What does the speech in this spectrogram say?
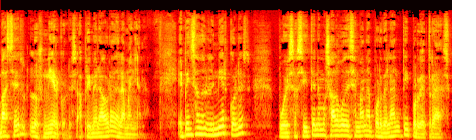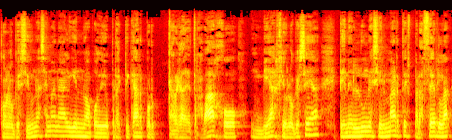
va a ser los miércoles a primera hora de la mañana. He pensado en el miércoles, pues así tenemos algo de semana por delante y por detrás, con lo que si una semana alguien no ha podido practicar por carga de trabajo, un viaje o lo que sea, tiene el lunes y el martes para hacerla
